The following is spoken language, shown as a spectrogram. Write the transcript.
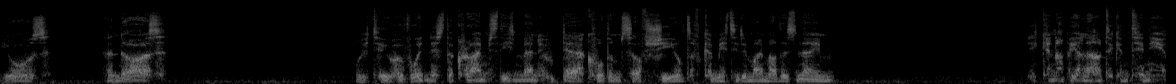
Yours and ours. We too have witnessed the crimes these men who dare call themselves shields have committed in my mother's name. It cannot be allowed to continue.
